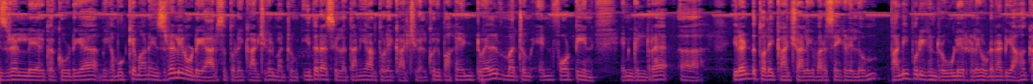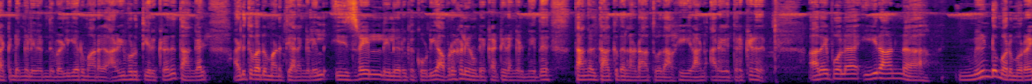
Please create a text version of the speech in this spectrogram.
இஸ்ரேலில் இருக்கக்கூடிய மிக முக்கியமான இஸ்ரேலினுடைய அரசு தொலைக்காட்சிகள் மற்றும் இதர சில தனியார் தொலைக்காட்சிகள் குறிப்பாக என் டுவெல் மற்றும் என் ஃபோர்டீன் என்கின்ற இரண்டு தொலைக்காட்சி அலைவரிசைகளிலும் பணிபுரிகின்ற ஊழியர்களை உடனடியாக கட்டிடங்களிலிருந்து வெளியேறுமாறு அறிவுறுத்தி இருக்கிறது தாங்கள் அடுத்து வரும் மனத்தியாலங்களில் இஸ்ரேலில் இருக்கக்கூடிய அவர்களினுடைய கட்டிடங்கள் மீது தாங்கள் தாக்குதல் நடாத்துவதாக ஈரான் அறிவித்திருக்கிறது. அதே போல ஈரான் மீண்டும் ஒரு முறை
